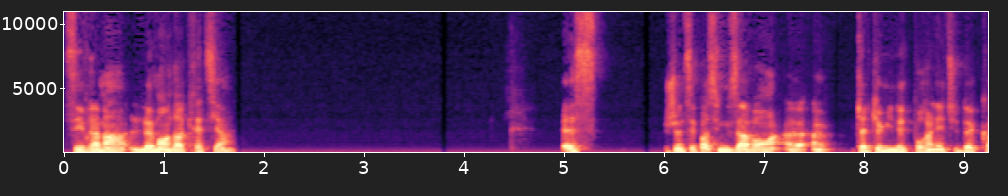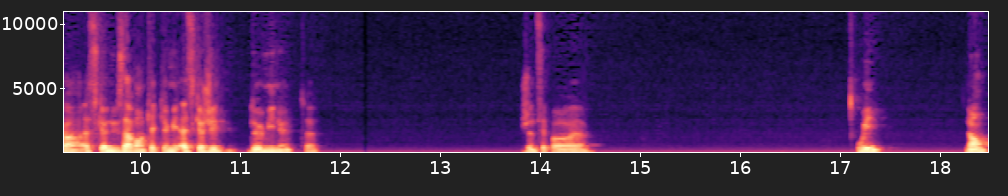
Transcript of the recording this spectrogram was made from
C'est vraiment le mandat chrétien. je ne sais pas si nous avons euh, quelques minutes pour une étude de cas. Est-ce que nous avons quelques minutes? Est-ce que j'ai deux minutes? Je ne sais pas. Euh. Oui? Non?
